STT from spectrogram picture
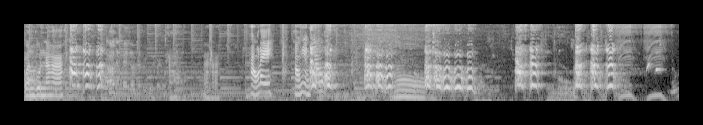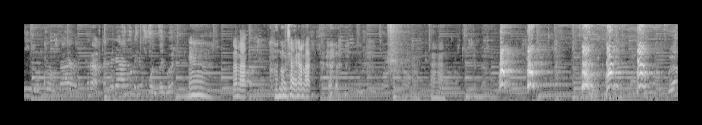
กวนบุญนะคะนนะคะเห่าอะไรเห่าอย่างเจ้า โอ้หนูมีรถน้องชายขนาดจักรยานนี่ไม่ได้คนไปเบิดอืมน่ารัก น้องชายน่ารักอ่าฮะเบื้อง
